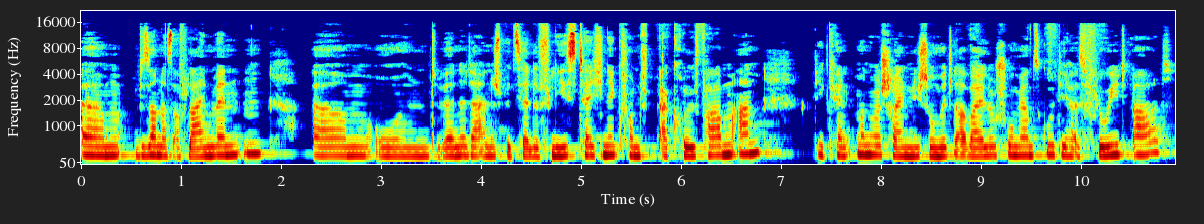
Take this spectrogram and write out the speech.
ähm, besonders auf Leinwänden ähm, und wende da eine spezielle Fließtechnik von Acrylfarben an. Die kennt man wahrscheinlich so mittlerweile schon ganz gut, die heißt Fluid Art.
